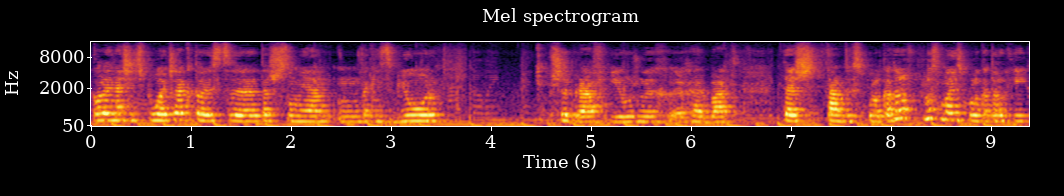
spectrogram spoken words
Kolejna sieć półeczek to jest e, też w sumie mm, taki zbiór przypraw i różnych e, herbat, też tamtych współlokatorów, plus mojej współlokatorki,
